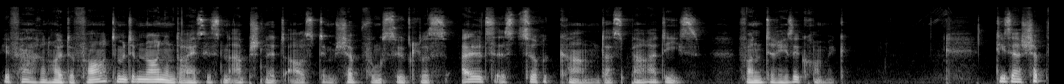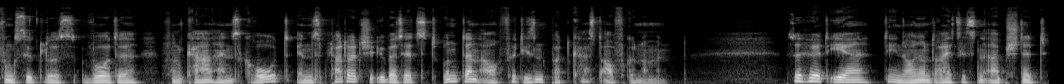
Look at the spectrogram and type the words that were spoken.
Wir fahren heute fort mit dem 39. Abschnitt aus dem Schöpfungszyklus Als es zurückkam, das Paradies von Therese Krommig. Dieser Schöpfungszyklus wurde von Karl-Heinz Groth ins Plattdeutsche übersetzt und dann auch für diesen Podcast aufgenommen. So hört ihr den 39. Abschnitt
